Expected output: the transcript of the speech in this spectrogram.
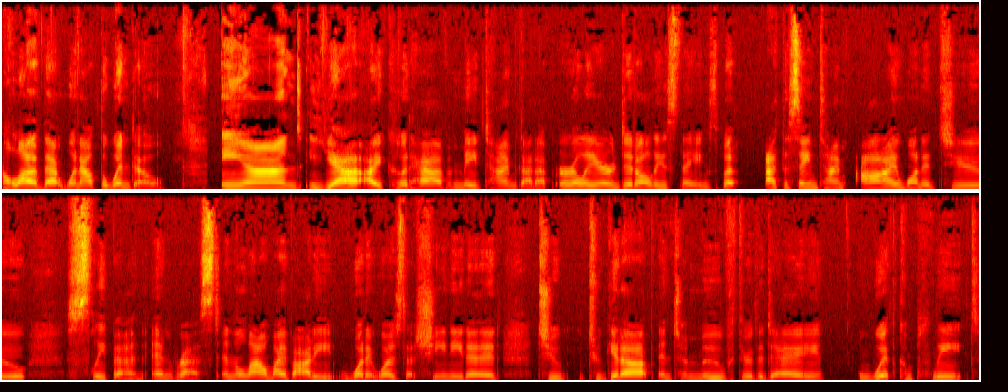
a lot of that went out the window. And yeah, I could have made time, got up earlier, did all these things, but at the same time, I wanted to sleep in and rest and allow my body what it was that she needed to to get up and to move through the day with complete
